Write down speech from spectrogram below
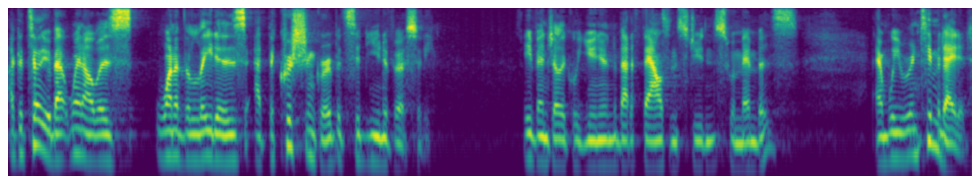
I could tell you about when I was one of the leaders at the Christian group at Sydney University. Evangelical Union, about a thousand students were members, and we were intimidated.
